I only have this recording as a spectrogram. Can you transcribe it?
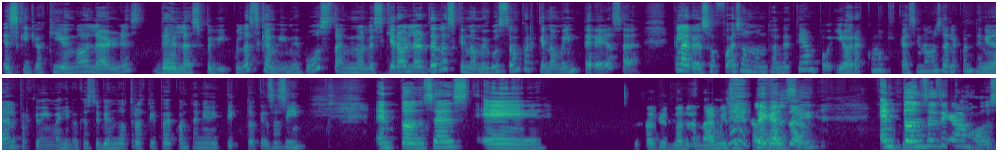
Es que yo aquí vengo a hablarles de las películas que a mí me gustan. No les quiero hablar de las que no me gustan porque no me interesa. Claro, eso fue hace un montón de tiempo. Y ahora como que casi no me sale contenido de él porque me imagino que estoy viendo otro tipo de contenido y TikTok es así. Entonces... Eh... Estás viendo Nanami sin Legal, sí. Entonces, digamos,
